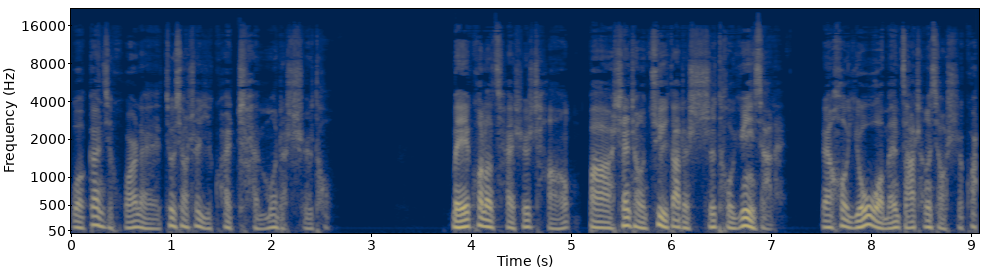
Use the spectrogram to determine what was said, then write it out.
我干起活来就像是一块沉默的石头。煤矿的采石场把山上巨大的石头运下来，然后由我们砸成小石块，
